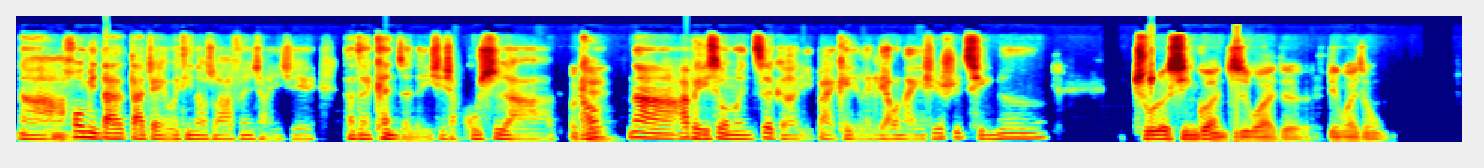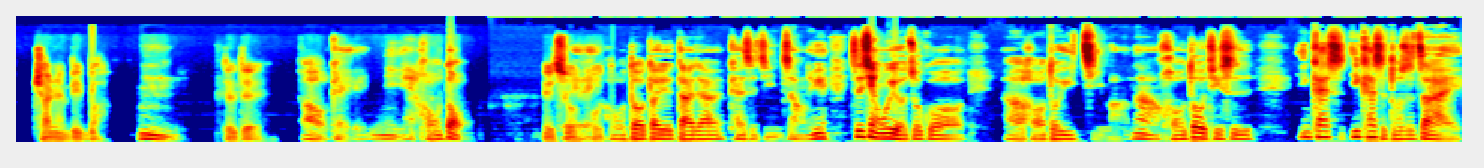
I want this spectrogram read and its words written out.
那后面大大家也会听到说他分享一些他在看诊的一些小故事啊。好，那阿培医师，我们这个礼拜可以来聊哪一些事情呢？除了新冠之外的另外一种传染病吧。嗯，对不对？OK，你猴痘。没错，猴痘大家大家开始紧张了，因为之前我有做过呃猴痘一集嘛。那猴痘其实应该是一开始都是在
